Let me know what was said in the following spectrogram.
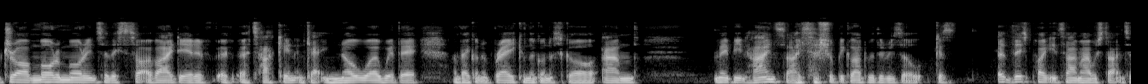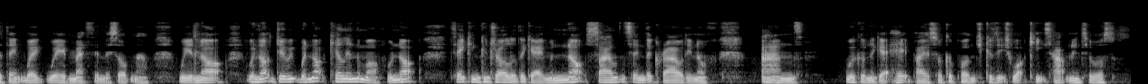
drawn more and more into this sort of idea of, of attacking and getting nowhere with it, and they're going to break and they're going to score. And maybe in hindsight, I should be glad with the result because at this point in time, I was starting to think we're, we're messing this up now. We're not, we're not doing, we're not killing them off. We're not taking control of the game. We're not silencing the crowd enough, and we're going to get hit by a sucker punch because it's what keeps happening to us.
